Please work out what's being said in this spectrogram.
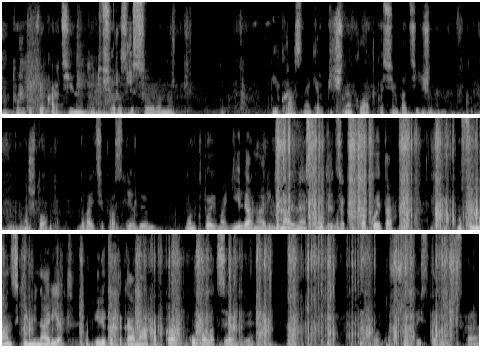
Вот тоже такие картины. Тут все разрисовано. И красная кирпичная кладка. Симпатично. Ну что, давайте проследуем вон к той могиле. Она оригинальная. Смотрится как какой-то мусульманский минарет. Или как такая маковка купола церкви. Вот тут что-то историческое.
